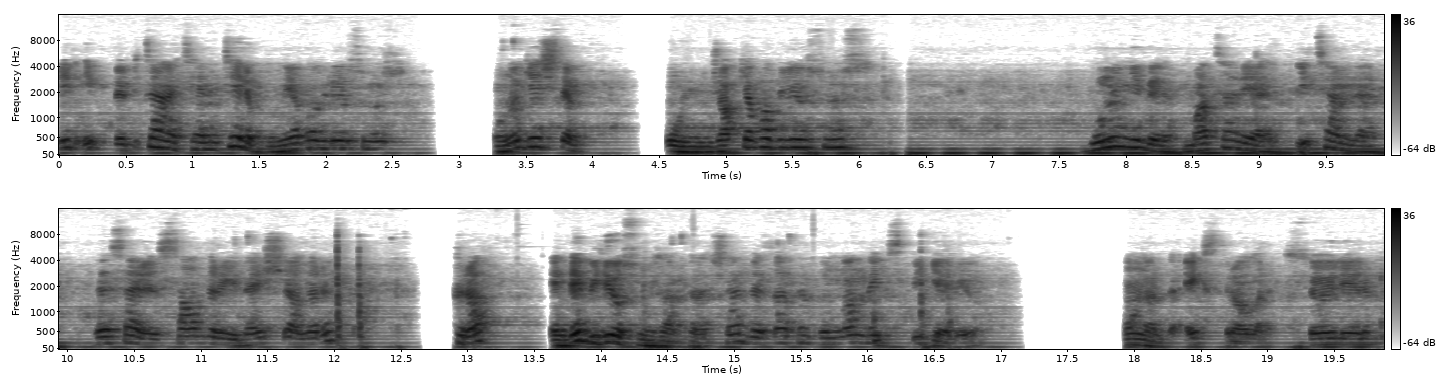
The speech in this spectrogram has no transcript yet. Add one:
bir ip ve bir tane TNT ile bunu yapabiliyorsunuz. Onu geçtim. Oyuncak yapabiliyorsunuz. Bunun gibi materyal, itemler vesaire saldırıyla eşyaları craft edebiliyorsunuz arkadaşlar ve zaten bundan da XP geliyor. Onları da ekstra olarak söyleyelim.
